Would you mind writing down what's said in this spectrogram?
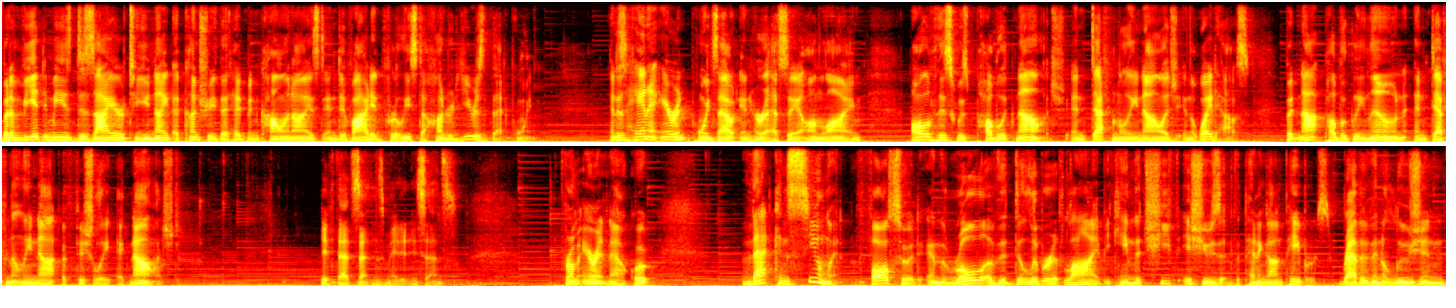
but a Vietnamese desire to unite a country that had been colonized and divided for at least a hundred years at that point. And as Hannah Arendt points out in her essay on lying, all of this was public knowledge, and definitely knowledge in the White House, but not publicly known and definitely not officially acknowledged. If that sentence made any sense. From Arendt now, quote, that concealment, falsehood, and the role of the deliberate lie became the chief issues of the Pentagon Papers, rather than illusion,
